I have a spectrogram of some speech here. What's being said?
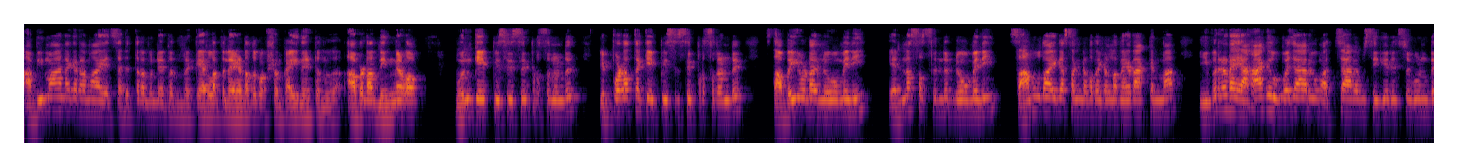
അഭിമാനകരമായ ചരിത്ര മുന്നേറ്റത്തിന് കേരളത്തിലെ ഇടതുപക്ഷം കൈനീട്ടുന്നത്. അവിടെ നിങ്ങളോ മുൻ K P C C president ഇപ്പോഴത്തെ K P C C president സഭയുടെ നോമിനി എൻ എസ് എസിന്റെ നോമിനി സാമുദായിക സംഘടനകളുടെ നേതാക്കന്മാർ ഇവരുടെ ആകെ ഉപചാരവും അച്ചാരവും സ്വീകരിച്ചുകൊണ്ട്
